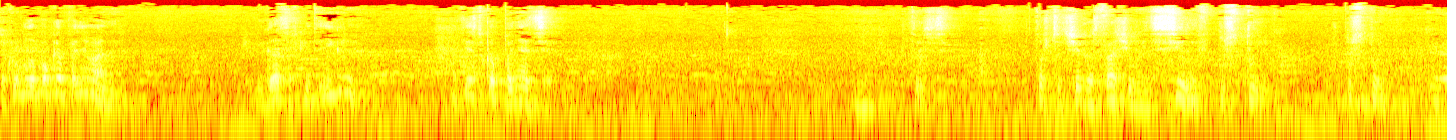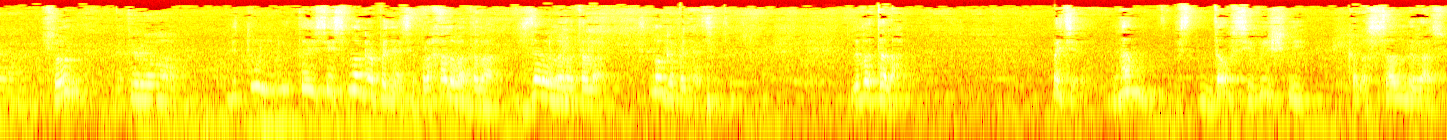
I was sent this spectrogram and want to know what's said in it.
такое глубокое понимание. Играться в какие-то игры, это есть только понятие. То есть то, что человек растрачивает силы впустую. Впустую. Что? Битуль, то есть есть много понятий. Браха леватала, зера леватала. Есть много понятий. Леватала. Понимаете, нам дал Всевышний колоссальный разум.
